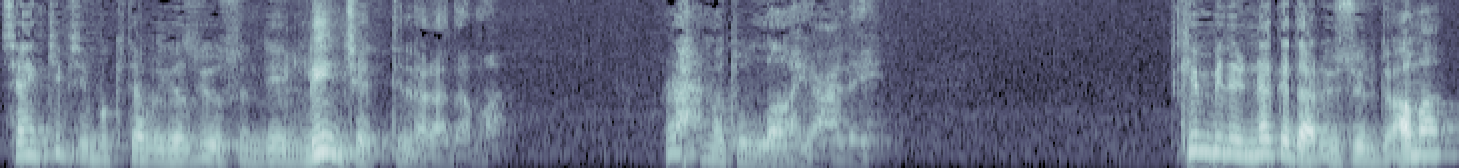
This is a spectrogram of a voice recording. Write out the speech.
Sen kimsin bu kitabı yazıyorsun diye linç ettiler adamı. Rahmetullahi aleyh. Kim bilir ne kadar üzüldü ama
